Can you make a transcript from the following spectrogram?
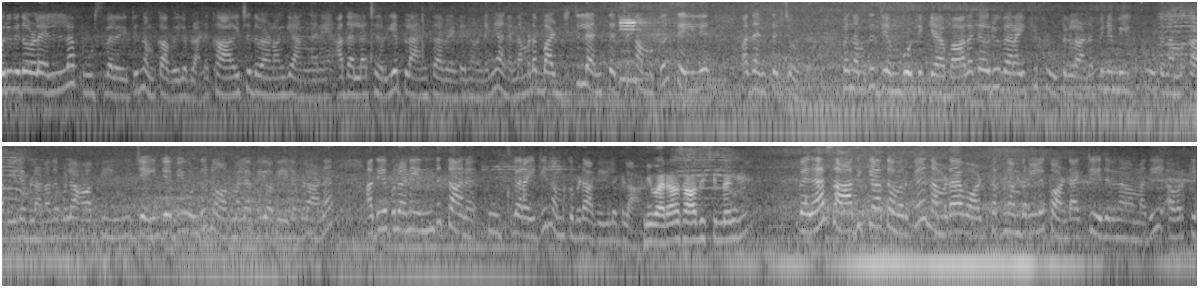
ഒരുവിധമുള്ള എല്ലാ ഫ്രൂട്ട്സ് വെറൈറ്റിയും നമുക്ക് അവൈലബിൾ ആണ്. കായ്ച്ചത് വേണമെങ്കിൽ അങ്ങനെ അതല്ല ചെറിയ പ്ലാന്റ്സ് ആ വേണ്ടതെന്നുണ്ടെങ്കിൽ അങ്ങനെ. നമ്മുടെ ബഡ്ജറ്റിലനുസരിച്ച് നമുക്ക് സെയിൽ അതനുസരിച്ചുണ്ട്. ഇപ്പം നമുക്ക് ജംബോട്ടിക്കാബ അതൊക്കെ ഒരു വെറൈറ്റി ഫ്രൂട്ടുകളാണ് പിന്നെ മിൽക്ക് ഫ്രൂട്ട് നമുക്ക് അവൈലബിൾ ആണ്. അതേപോലെ അബിയു ജെയിന്റെ അബിയു ഉണ്ട് നോർമൽ അബിയു അവൈലബിൾ ആണ്. അതേപോലെ തന്നെ എന്ത് സാധനം ഫ്രൂട്ട്സ് വെറൈറ്റി നമുക്ക് ഇവിടെ അവൈലബിൾ ആണ്. വരാൻ സാധിച്ചില്ലെങ്കിൽ വരാൻ സാധിക്കാത്തവർക്ക് നമ്മുടെ വാട്സപ്പ് നമ്പറിൽ കോൺടാക്ട് ചെയ്തിരുന്നാൽ മതി. അവർക്ക്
